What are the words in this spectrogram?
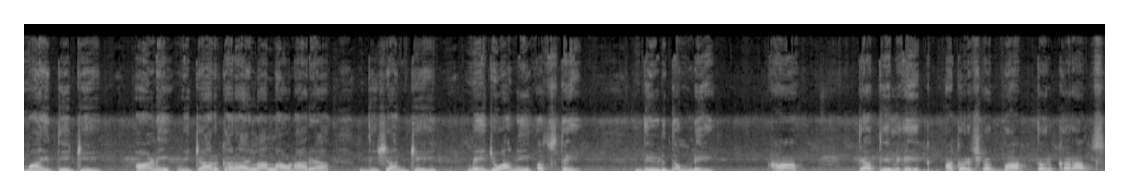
माहितीची आणि विचार करायला लावणाऱ्या दिशांची मेजवानी असते. दीड दमडी हा त्यातील एक आकर्षक भाग तर खराच.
